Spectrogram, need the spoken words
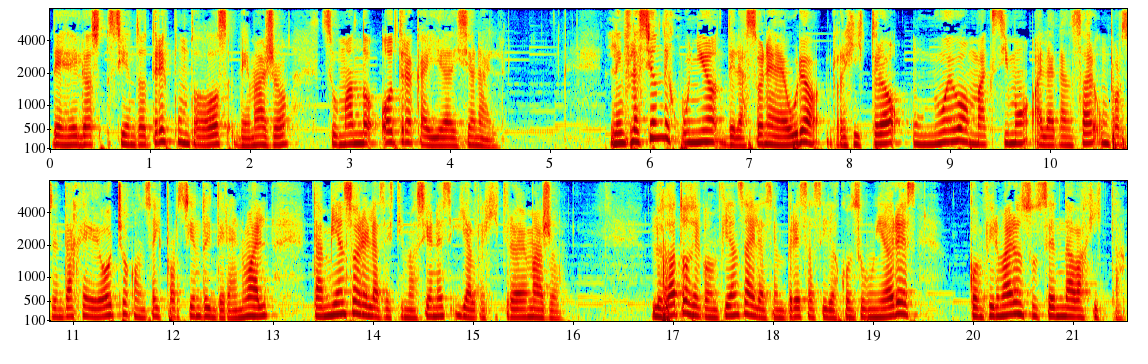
desde los 103.2 de mayo, sumando otra caída adicional. La inflación de junio de la zona euro registró un nuevo máximo al alcanzar un porcentaje de 8,6% interanual, también sobre las estimaciones y al registro de mayo. Los datos de confianza de las empresas y los consumidores confirmaron su senda bajista.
